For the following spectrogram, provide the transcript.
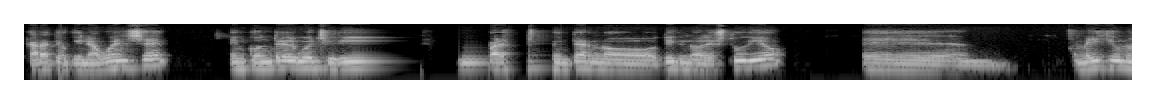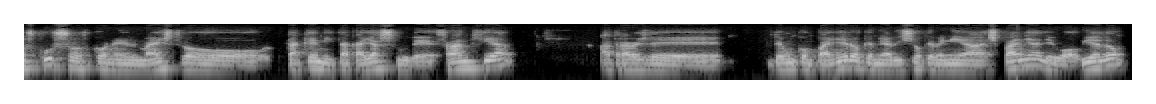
karate okinawense, encontré el Wechiri, me parece interno digno de estudio. Eh, me hice unos cursos con el maestro Takemi Takayasu de Francia a través de, un compañero que me avisó que venía a España, llegó a Oviedo.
